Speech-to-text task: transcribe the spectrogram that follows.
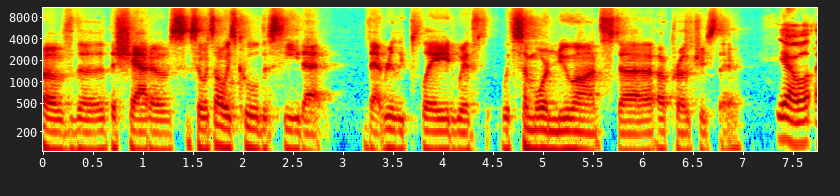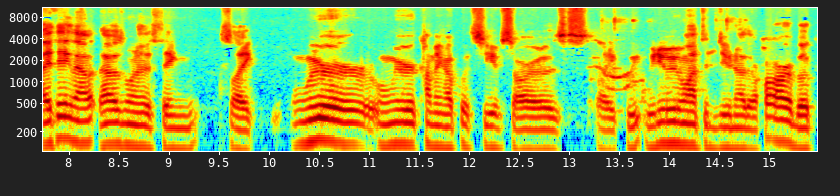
of the the shadows. So it's always cool to see that that really played with with some more nuanced uh, approaches there. Yeah well i think that that was one of the things like when we were when we were coming up with Sea of Sorrows, like we, we knew we wanted to do another horror book,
